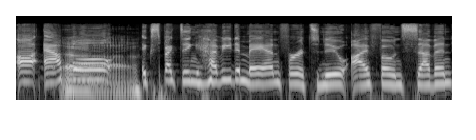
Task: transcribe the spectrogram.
Uh, Apple expecting heavy demand for its new iPhone 7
